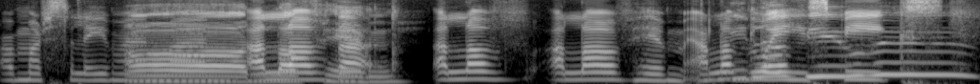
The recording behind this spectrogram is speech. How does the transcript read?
Omar Suleiman. Oh, man, I love love, him. that. I love, I love him. I love We the way he you. speaks.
